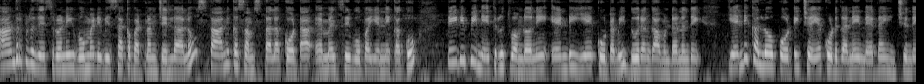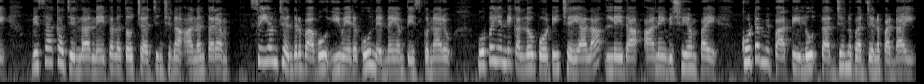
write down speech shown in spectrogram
ఆంధ్రప్రదేశ్లోని ఉమ్మడి విశాఖపట్నం జిల్లాలో స్థానిక సంస్థల కోట ఎమ్మెల్సీ ఉప ఎన్నికకు టీడీపీ నేతృత్వంలోని ఎన్డీఏ కూటమి దూరంగా ఉండనుంది. ఎన్నికల్లో పోటీ చేయకూడదని నిర్ణయించింది. విశాఖ జిల్లా నేతలతో చర్చించిన అనంతరం సీఎం చంద్రబాబు ఈ మేరకు నిర్ణయం తీసుకున్నారు. ఉప ఎన్నికల్లో పోటీ చేయాలా లేదా అనే విషయంపై కూటమి పార్టీలు తర్జన భర్జన పడ్డాయి.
